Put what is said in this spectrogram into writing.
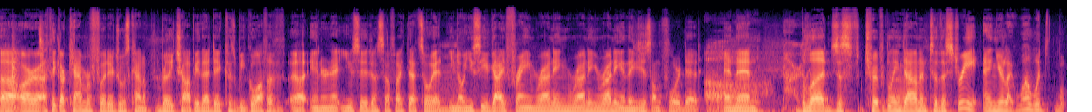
Uh, our I think our camera footage was kind of really choppy that day because we go off of uh, internet usage and stuff like that. So it, you know you see a guy frame running, running, running, and then he's just on the floor dead, and then blood just trickling down into the street, and you're like, "Whoa, what, what,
